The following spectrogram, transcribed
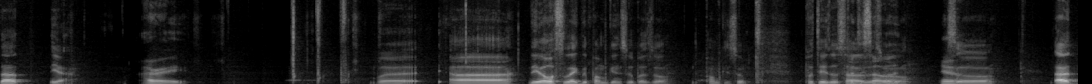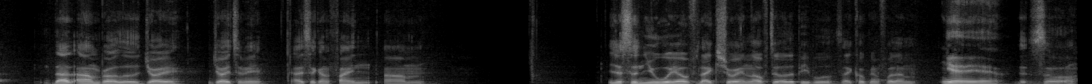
that yeah, all right. but uh, they also like the pumpkin soup as well. Pumpkin soup, potato salad as salad, well. yeah. So that that um brought a little joy joy to me. I least I can find um just a new way of like showing love to other people, like cooking for them. Yeah, yeah. So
